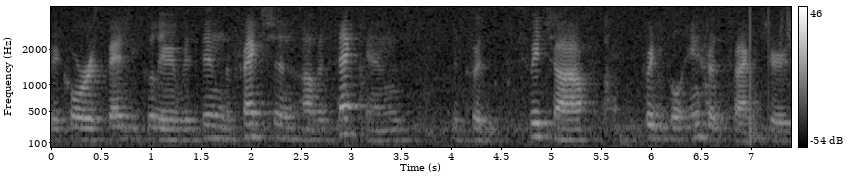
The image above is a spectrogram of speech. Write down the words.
because basically within the fraction of a second, we could switch off critical infrastructures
